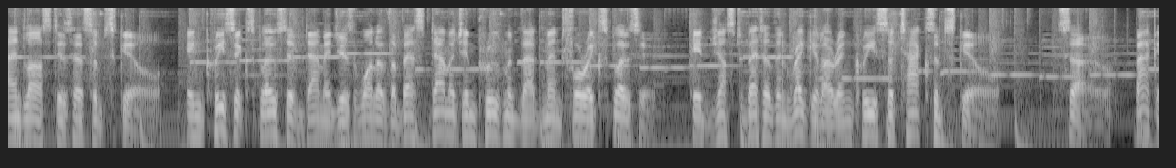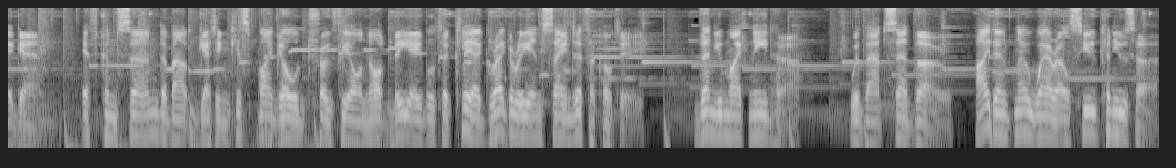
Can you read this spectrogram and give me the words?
And last is her sub skill. Increase explosive damage is one of the best damage improvement that meant for explosive. It just better than regular increase attack sub skill. So, back again. If concerned about getting kissed by gold trophy or not be able to clear Gregory insane difficulty, then you might need her. With that said though, I don't know where else you can use her.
